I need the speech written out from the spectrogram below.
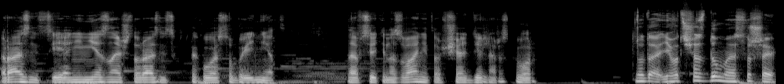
разницы, и они не знают, что разницы такой особой и нет. Да, все эти названия — это вообще отдельный разговор. Ну да, я вот сейчас думаю, слушай,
